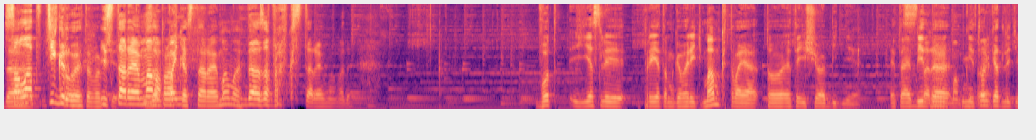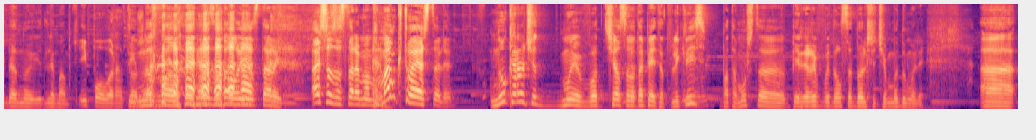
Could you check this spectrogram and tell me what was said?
Да, Салат тигр это вообще? и старая мама. Заправка пони- старая мама. Да, заправка старая мама, да. Вот если при этом говорить мамка твоя, то это еще обиднее. Это обидно не твоя. только для тебя, но и для мамки. И повара Ты тоже. назвал, назвал ее старой. А что за старая мама? Мамка твоя, что ли? Ну, короче, мы вот сейчас вот опять отвлеклись, потому что перерыв выдался дольше, чем мы думали. А,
